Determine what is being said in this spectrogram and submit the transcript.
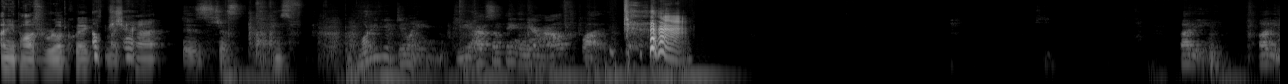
I need to pause real quick. Oh, My sure. cat is just. He's. What are you doing? Do you have something in your mouth? What? Buddy, buddy,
